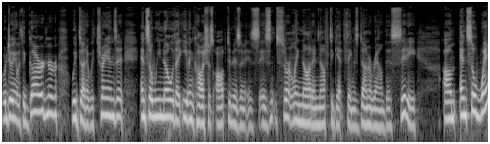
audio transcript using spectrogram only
we're doing it with the Gardiner, we've done it with transit, and so we know that even cautious optimism is is certainly not enough to get things done around this city. Um, and so, when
